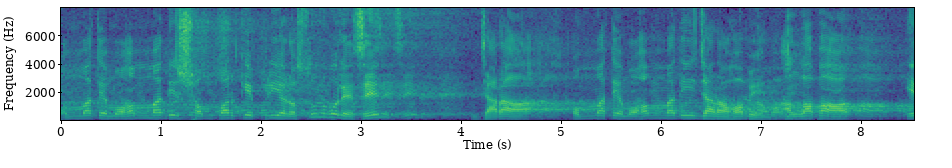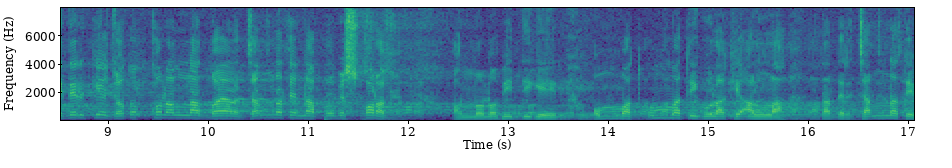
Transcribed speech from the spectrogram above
ওম্মাতে মোহাম্মাদির সম্পর্কে প্রিয় রসুল বলেছেন যারা ওম্মাতে মোহাম্মাদি যারা হবেন, আল্লাহ পাক এদেরকে যতক্ষণ আল্লাহ দয়ার জান্নাতে না প্রবেশ করাবেন অন্য নবীর দিগের উম্মত উম্মাতি গুলাকে আল্লাহ তাদের জান্নাতে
